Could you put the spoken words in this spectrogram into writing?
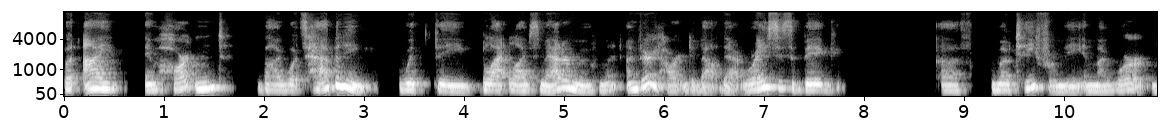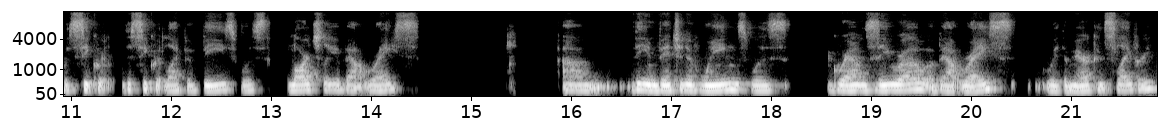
But I am heartened by what's happening with the Black Lives Matter movement. I'm very heartened about that. Race is a big uh, motif for me in my work. With secret, the Secret Life of Bees was largely about race. Um, the invention of wings was ground zero about race with American slavery.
